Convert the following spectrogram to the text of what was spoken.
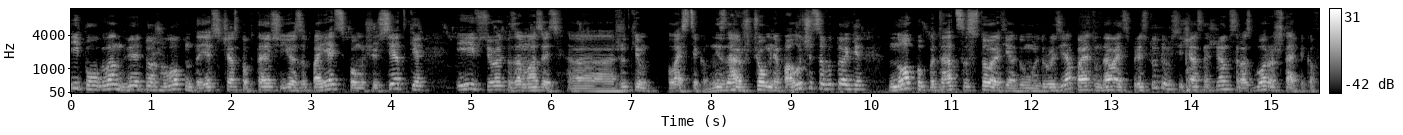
И по углам дверь тоже лопнута. Я сейчас попытаюсь ее запаять с помощью сетки. И все это замазать э, жидким пластиком. Не знаю, что у меня получится в итоге. Но попытаться стоит, я думаю, друзья. Поэтому давайте приступим. Сейчас начнем с разбора штапиков.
